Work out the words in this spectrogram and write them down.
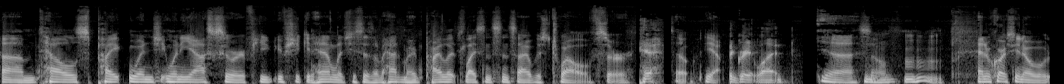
um, tells Pike when she when he asks her if she if she can handle it, she says, "I've had my pilot's license since I was twelve, sir." Yeah. So yeah, A great line. Yeah. So, hmm and of course, you know,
